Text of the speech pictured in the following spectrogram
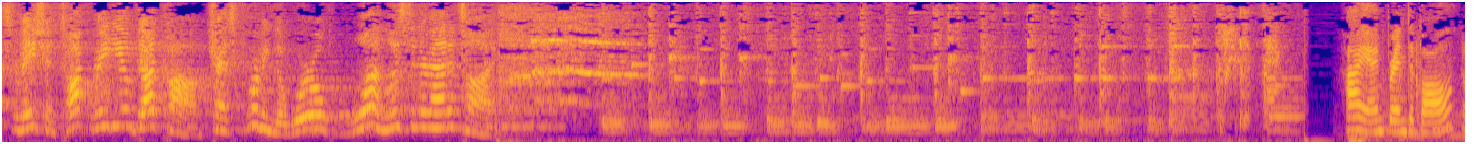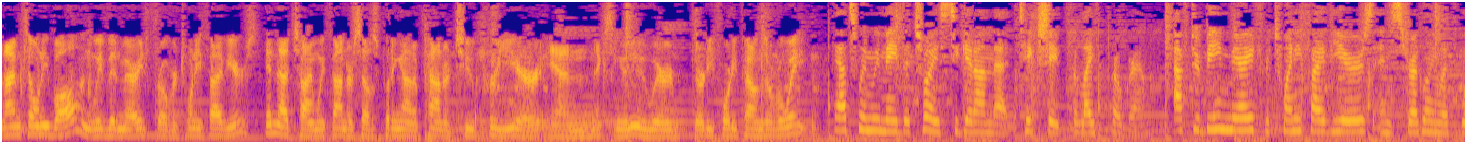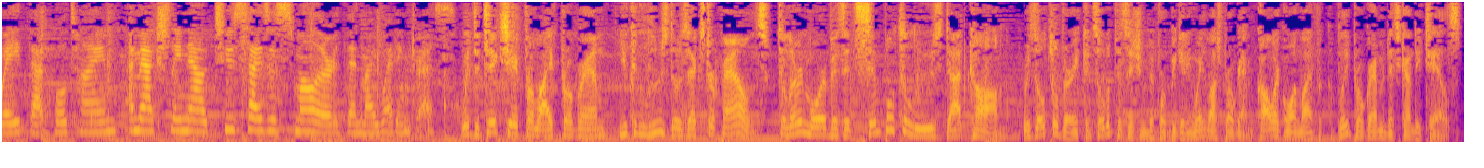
TransformationTalkRadio.com. Transforming the world one listener at a time. Hi, I'm Brenda Ball. And I'm Tony Ball, and we've been married for over 25 years. In that time, we found ourselves putting on a pound or two per year, and next thing you knew, we are 30, 40 pounds overweight. That's when we made the choice to get on that Take Shape for Life program. After being married for 25 years and struggling with weight that whole time, I'm actually now two sizes smaller than my wedding dress. With the Take Shape for Life program, you can lose those extra pounds. To learn more, visit simpletolose.com. Results will vary. Consult a physician before beginning weight loss program. Call or go online for complete program and discount details.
